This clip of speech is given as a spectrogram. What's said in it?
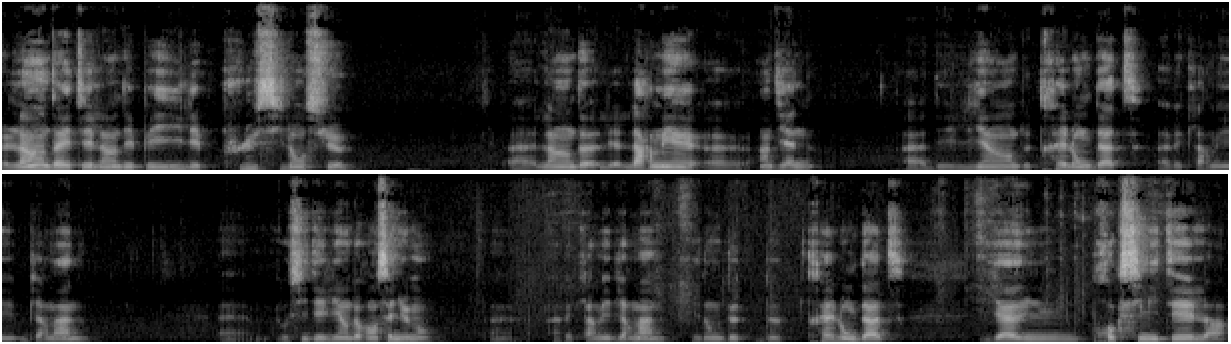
L'Inde a été l'un des pays les plus silencieux. Euh, L'Inde, l'armée indienne des liens de très longue date avec l'armée birmane, euh, aussi des liens de renseignement euh, avec l'armée birmane. Et donc de, très longue date, il y a une proximité là.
